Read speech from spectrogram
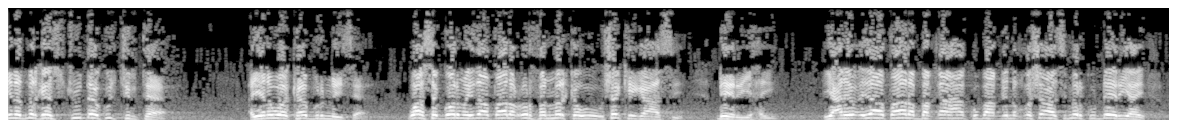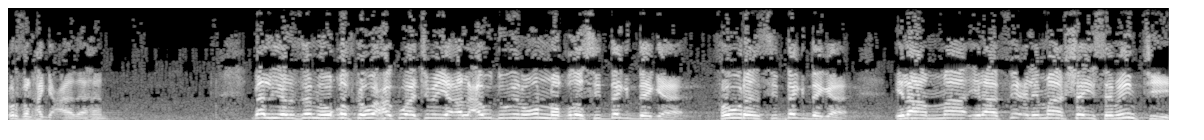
Inaad markaa sujuuddaa ku jirtaa ayana waa kaa burinaysaa waase goorma idaa taala curfan marka uu shakigaasi dheer yahay. Yacni idaa taala baqaaha ku baaqi noqoshahaasi markuu dheer yahay curfan xagga caada ahaan. Bal yalzamhu qofka waxaa ku waajibaya alcawdu inuu u noqdo si degdega fawran si degdega ilaa maa ilaa ficli maa shay samayntii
